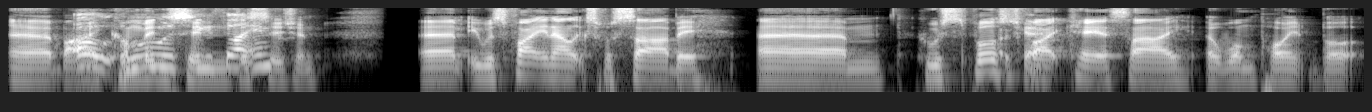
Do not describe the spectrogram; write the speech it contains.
uh, by Oh, he convincing decision. Um, he was fighting Alex Wassabi, um, who was supposed to fight KSI at one point, but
